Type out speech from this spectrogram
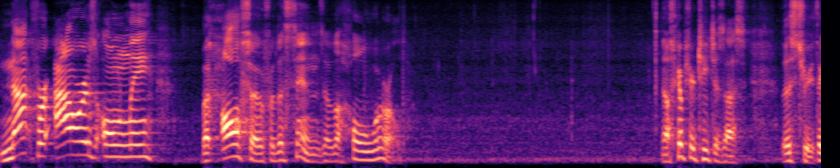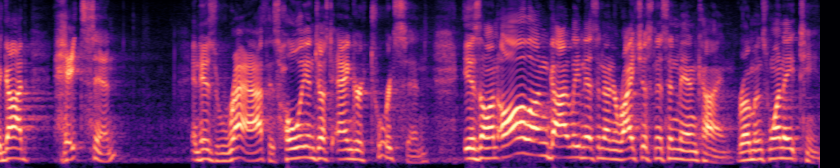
not for ours only, but also for the sins of the whole world. Now, Scripture teaches us this truth that God hates sin, and his wrath, his holy and just anger towards sin, is on all ungodliness and unrighteousness in mankind. Romans 1:18.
